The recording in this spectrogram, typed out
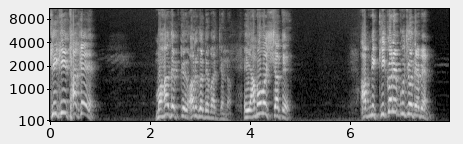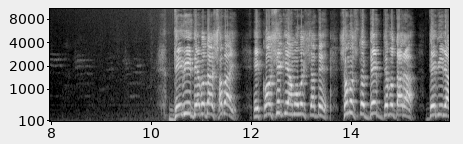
কি কি থাকে মহাদেবকে অর্ঘ দেবার জন্য? এই অমাবস্যাতে আপনি কি করে পুজো দেবেন? দেবী, দেবতা সবাই এই কৌশিকী অমাবস্যাতে সমস্ত দেব দেবতারা, দেবীরা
